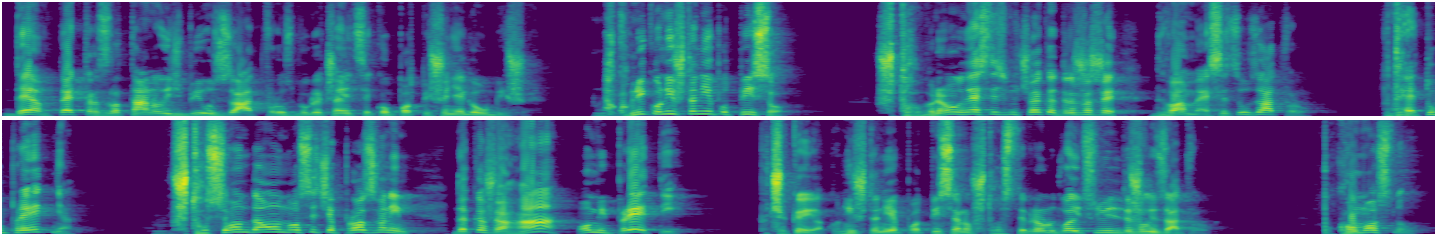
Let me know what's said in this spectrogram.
Dejan Petar Zlatanović bio u zatvoru zbog rečenice ko potpiše njega ubiše? Ako niko ništa nije potpisao, što bre onog nesrećnog čovjeka držaše dva meseca u zatvoru? Gde je tu pretnja? Što se onda on osjeća prozvanim da kaže, aha, on mi preti? Pa čekaj, ako ništa nije potpisano, što ste bre onu dvojicu ljudi držali u zatvoru? Po kom osnovu?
